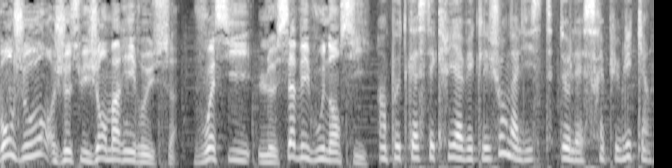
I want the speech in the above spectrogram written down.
Bonjour, je suis Jean-Marie Russe. Voici le Savez-vous Nancy Un podcast écrit avec les journalistes de l'Est républicain.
